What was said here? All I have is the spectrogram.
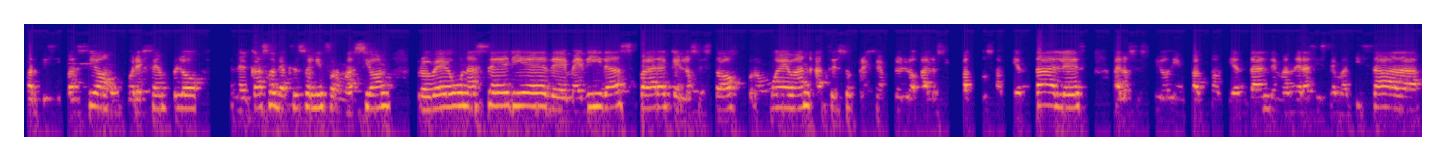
participación. Por ejemplo, en el caso de acceso a la información, provee una serie de medidas para que los estados promuevan acceso, por ejemplo, a los impactos ambientales, a los estudios de impacto ambiental de manera sistematizada,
